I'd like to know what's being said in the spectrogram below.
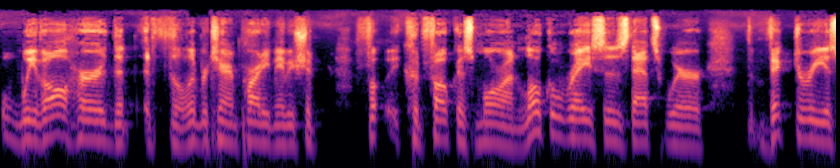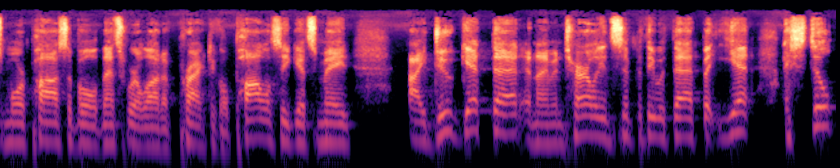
we've all heard that the Libertarian Party maybe should fo- could focus more on local races. That's where victory is more possible. That's where a lot of practical policy gets made. I do get that, and I'm entirely in sympathy with that. But yet, I still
